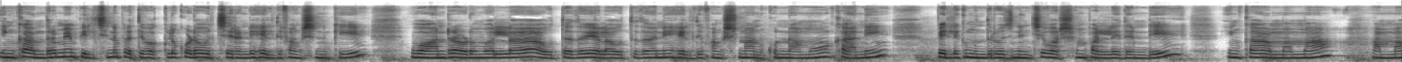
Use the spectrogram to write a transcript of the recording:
ఇంకా అందరం మేము పిలిచిన ప్రతి ఒక్కరు కూడా వచ్చారండి హెల్తీ ఫంక్షన్కి. వాన్ రావడం వల్ల అవుతుందో ఎలా అవుతుందో అని హెల్తీ ఫంక్షన్ అనుకున్నాము. కానీ పెళ్ళికి ముందు రోజు నుంచి వర్షం పడలేదండి. ఇంకా అమ్మమ్మ అమ్మ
